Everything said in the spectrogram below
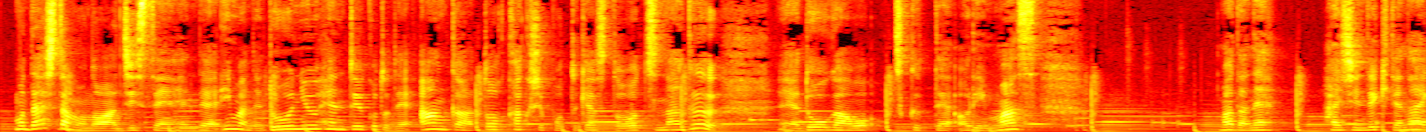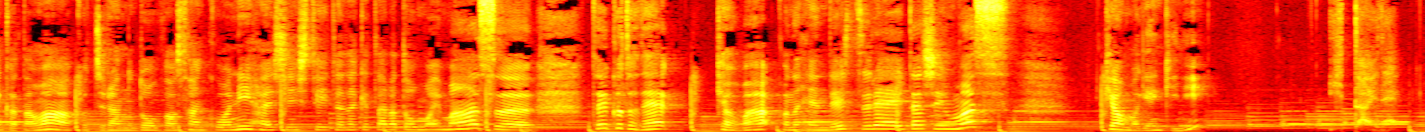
もう出したものは実践編で今ね導入編ということでアンカーと各種ポッドキャストをつなぐ、え、動画を作っております。まだね配信できてない方はこちらの動画を参考に配信していただけたらと思います。ということで今日はこの辺で失礼いたします。今日も元気にいっといで。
